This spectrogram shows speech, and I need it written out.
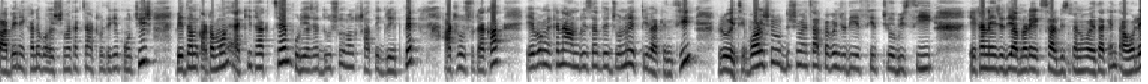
পাবেন। এখানে বয়সসীমা থাকছে আঠেরো থেকে পঁচিশ। বেতন কাঠামো একই থাকছে। কুড়ি হাজার দুশো এবং সাথে গ্রেড পে আঠেরোশো টাকা এবং এখানে আনরিজার্ভদের জন্য একটি ভ্যাকেন্সি রয়েছে। বয়সের উদ্দেশ্য ছাড় পাবেন যদি এসসি এসটি ওবিসি এখানে যদি আপনারা এক্স সার্ভিসম্যান হয়ে থাকেন তাহলে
